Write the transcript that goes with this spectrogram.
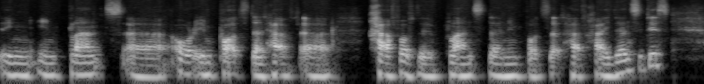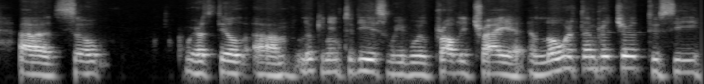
in, in plants uh, or in pots that have uh, half of the plants than in pots that have high densities. So we are still um, looking into this. We will probably try a, a lower temperature to see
